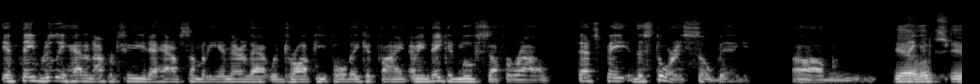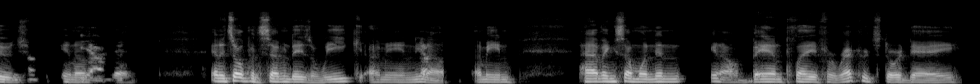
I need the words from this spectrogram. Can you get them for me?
if they really had an opportunity to have somebody in there that would draw people, they could find. I mean, they could move stuff around. That's ba- the store is so big. Um, yeah, it looks huge, you know. Yeah. And it's open seven days a week. I mean, you Yep. know, I mean, having someone in, you know, band play for record store day,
